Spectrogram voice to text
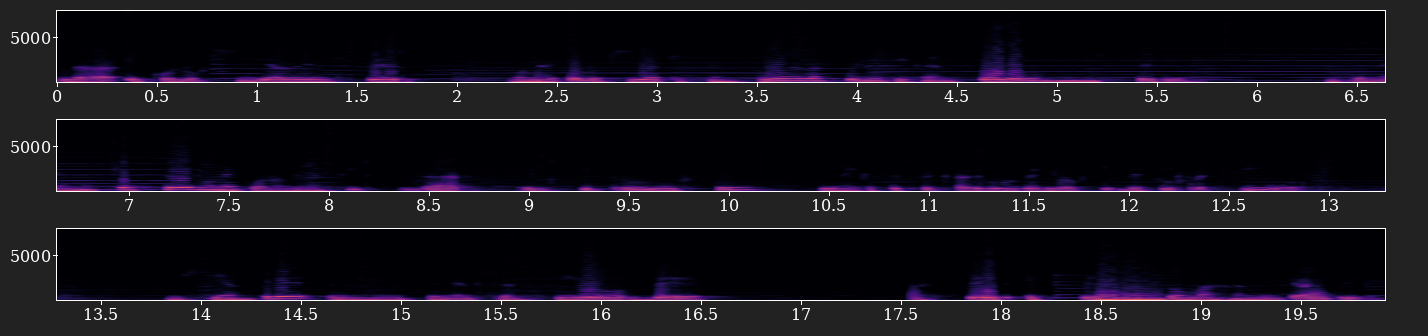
la ecología debe ser una ecología que esté en todas las políticas, en todos los ministerios. Y tenemos que hacer una economía circular. El que produce tiene que hacerse cargo de, los, de sus residuos. Y siempre en, en el sentido de hacer este mundo más amigable.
